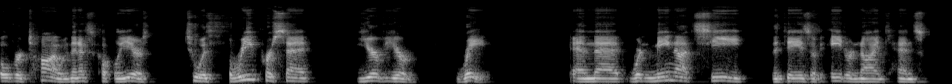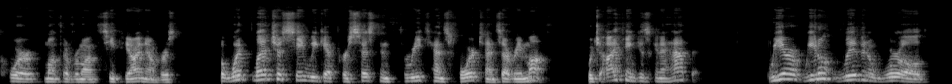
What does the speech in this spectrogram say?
over time, over the next couple of years, to a three percent year-over-year rate, and that we may not see the days of eight or nine tenths core month over month CPI numbers. But what let's just say we get persistent three tenths, four tenths every month, which I think is going to happen. We are we don't live in a world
